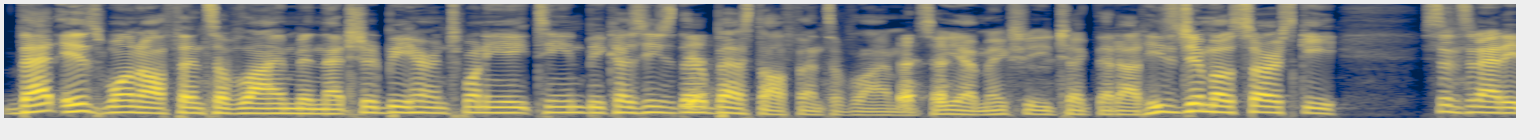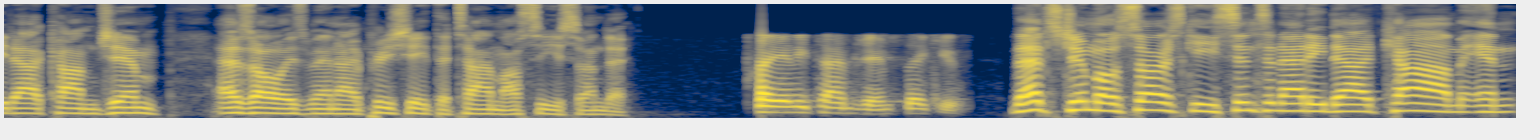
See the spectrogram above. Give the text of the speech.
That is one offensive lineman that should be here in 2018 because he's their Yeah. best offensive lineman. So, yeah, make sure you check that out. He's Jim Owczarski, Cincinnati.com. Jim, as always, man, I appreciate the time. I'll see you Sunday. Hey, anytime, James. Thank you. That's Jim Owczarski, Cincinnati.com. And,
